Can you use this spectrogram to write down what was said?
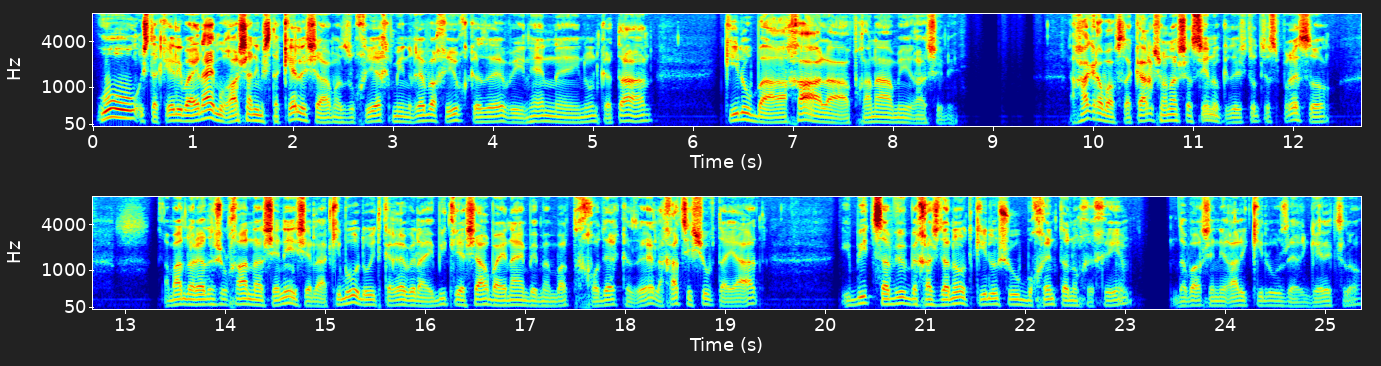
הוא הסתכל לי בעיניים, הוא ראה שאני מסתכל לשם, אז הוא חייך מין רבע חיוך כזה, והנהן אה, הנהון קטן, כאילו בהערכה על ההבחנה המהירה שלי. אחר כך, בהפסקה הראשונה שעשינו כדי לשתות אספרסו, עמדנו ליד השולחן השני של הכיבוד, הוא התקרב אליי, הביט לי ישר בעיניים במבט חודר כזה, לחץ לי שוב את היד, הביט סביב בחשדנות, כאילו שהוא בוחן את הנוכחים, דבר שנראה לי כאילו זה הרגל אצלו.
